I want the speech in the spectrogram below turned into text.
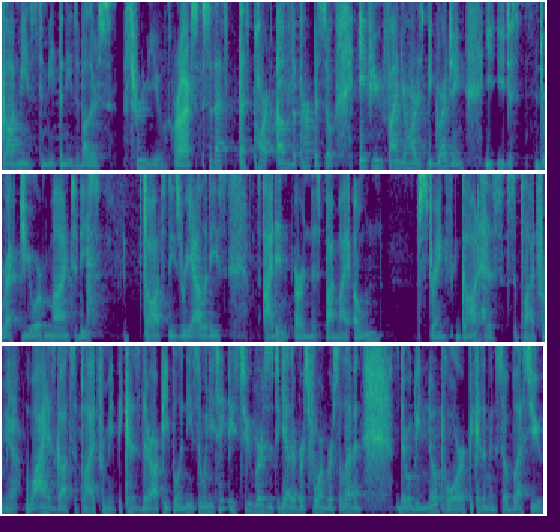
God means to meet the needs of others through you. Right. S- So that's that's part of the purpose. So if you find your heart is begrudging, you, you just direct your mind to these thoughts, these realities. I didn't earn this by my own strength. God has supplied for me. Why has God supplied for me? Because there are people in need. So when you take these two verses together, verse 4 and verse 11, there will be no poor because I'm going to so bless you.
